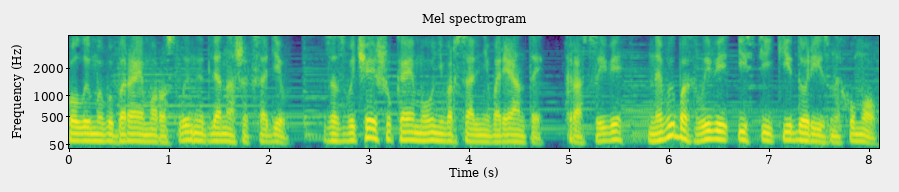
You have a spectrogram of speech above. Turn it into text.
Коли ми вибираємо рослини для наших садів, зазвичай шукаємо універсальні варіанти, красиві, невибагливі і стійкі до різних умов.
